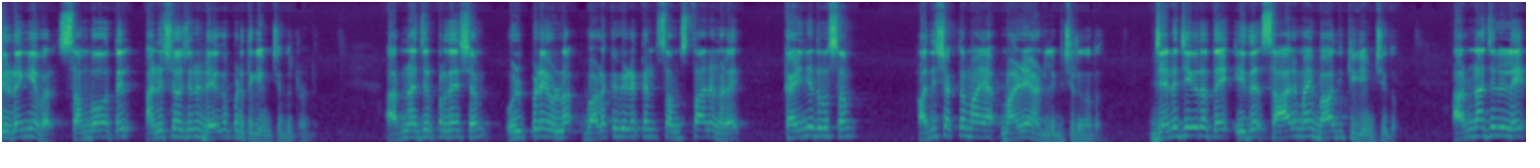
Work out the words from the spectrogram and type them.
തുടങ്ങിയവർ സംഭവത്തിൽ അനുശോചനം രേഖപ്പെടുത്തുകയും ചെയ്തിട്ടുണ്ട്. അരുണാചൽ പ്രദേശം ഉൾപ്പെടെയുള്ള വടക്ക് കിഴക്കൻ സംസ്ഥാനങ്ങളെ കഴിഞ്ഞ ദിവസം അതിശക്തമായ മഴയാണ് ലഭിച്ചിരുന്നത്. ജനജീവിതത്തെ ഇത് സാരമായി ബാധിക്കുകയും ചെയ്തു. അരുണാചലിലെ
